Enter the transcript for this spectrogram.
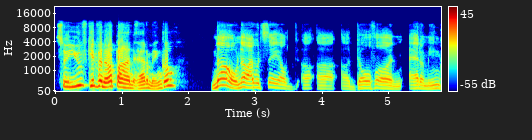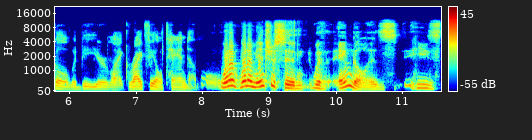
So you've given up on Adam Engel? no no i would say uh, uh, adolfo and adam engel would be your like right field tandem What I'm what I'm interested with Engel is he's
